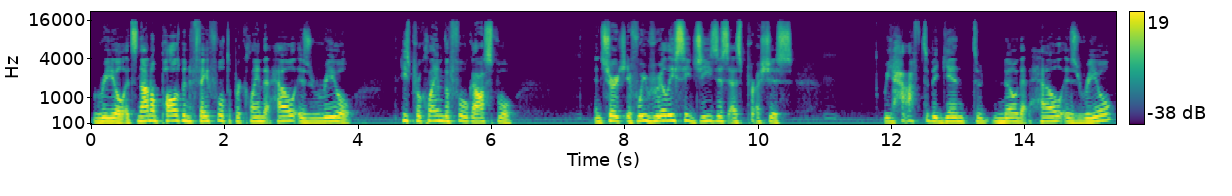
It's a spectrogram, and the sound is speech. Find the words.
real. It's not on Paul's been faithful to proclaim that hell is real. He's proclaimed the full gospel. And, church, if we really see Jesus as precious, we have to begin to know that hell is real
